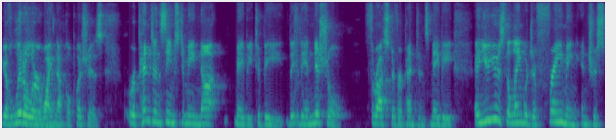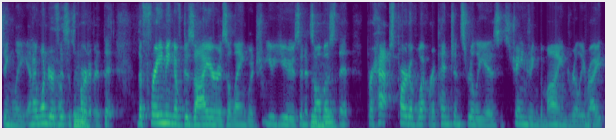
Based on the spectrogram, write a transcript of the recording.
you have littler white knuckle pushes. Repentance seems to me not maybe to be the, the initial thrust of repentance maybe and you use the language of framing interestingly and i wonder yeah. if this is mm. part of it that the framing of desire is a language you use and it's mm-hmm. almost that perhaps part of what repentance really is it's changing the mind really right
